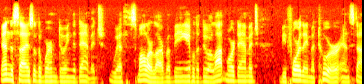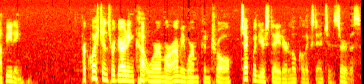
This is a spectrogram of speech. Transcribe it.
and the size of the worm doing the damage, with smaller larvae being able to do a lot more damage before they mature and stop eating. For questions regarding cutworm or armyworm control, check with your state or local extension service.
